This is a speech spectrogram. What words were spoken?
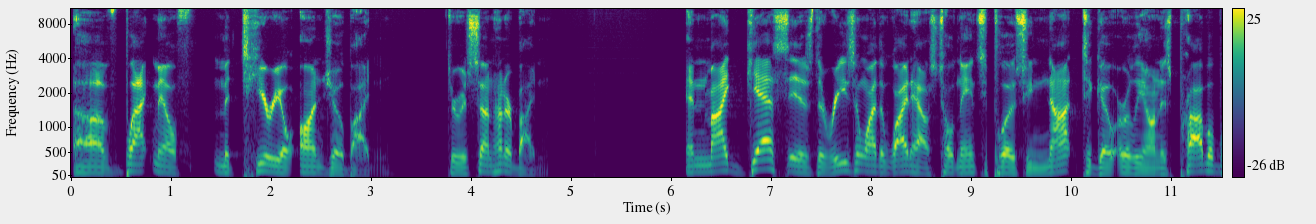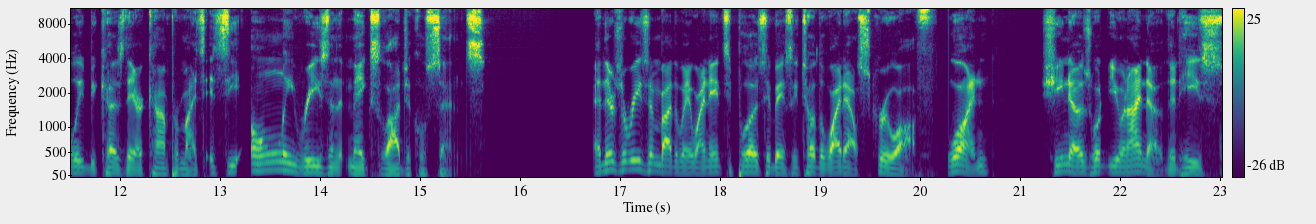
of blackmail material on Joe Biden through his son Hunter Biden. And my guess is the reason why the White House told Nancy Pelosi not to go early on is probably because they are compromised. It's the only reason that makes logical sense. And there's a reason, by the way, why Nancy Pelosi basically told the White House, screw off. One, she knows what you and I know that he's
